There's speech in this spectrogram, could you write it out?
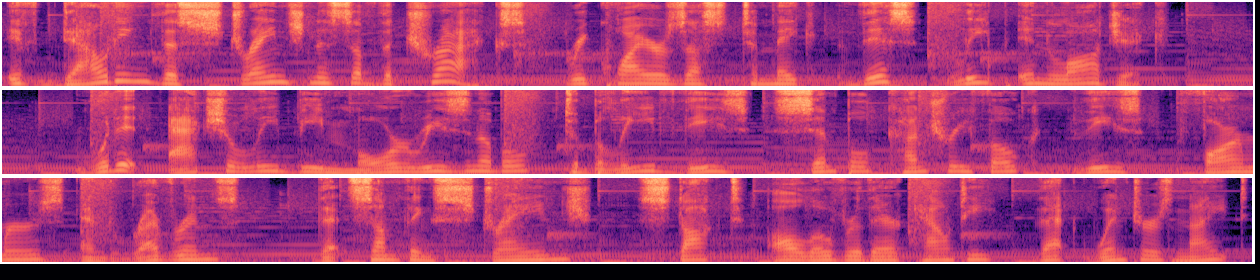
If doubting the strangeness of the tracks requires us to make this leap in logic, would it actually be more reasonable to believe these simple country folk, these farmers and reverends, that something strange stalked all over their county that winter's night?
